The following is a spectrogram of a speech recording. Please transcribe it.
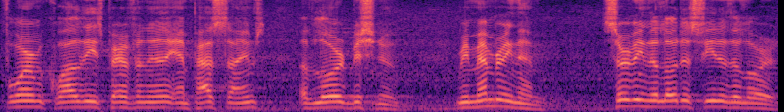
form, qualities, paraphernalia, and pastimes of Lord Vishnu, remembering them, serving the lotus feet of the Lord,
